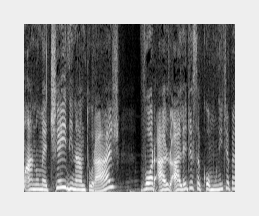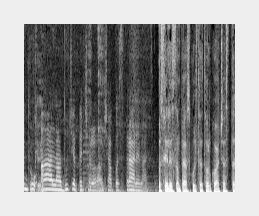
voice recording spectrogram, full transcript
anume cei din anturaj vor a- alege să comunice pentru Ok. a-l aduce pe celălalt și a păstra relația. O să-i lăsăm pe ascultător cu această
